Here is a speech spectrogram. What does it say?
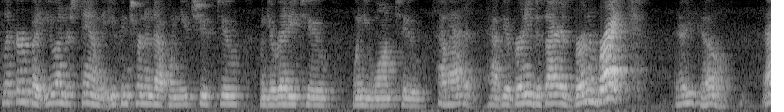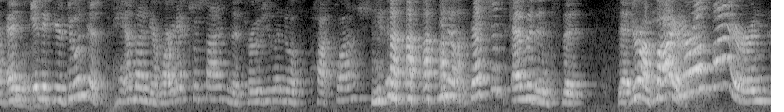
flicker, but you understand that you can turn it up when you choose to, when you're ready to, when you want to. Have at it. Have your burning desires burning bright. There you go. And, Absolutely. and if you're doing this hand on your heart exercise and it throws you into a hot flash, you know that's just evidence that that You're on fire. You're on fire, and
